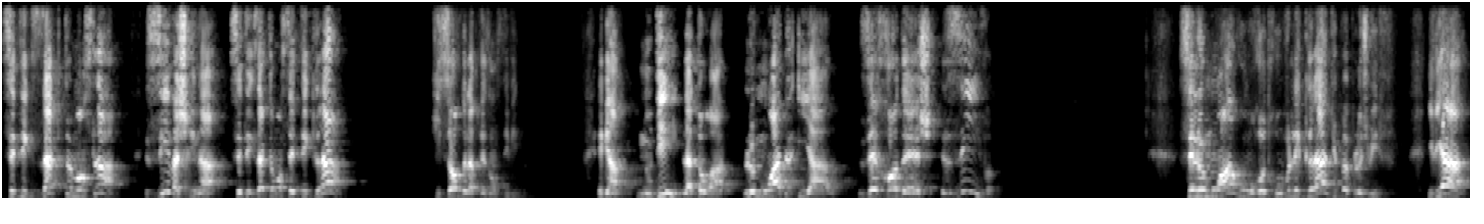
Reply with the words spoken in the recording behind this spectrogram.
C'est exactement cela Zivashrina, c'est exactement cet éclat qui sort de la présence divine. Eh bien, nous dit la Torah, le mois de Iyar, Zechodesh Ziv. C'est le mois où on retrouve l'éclat du peuple juif. Il y a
